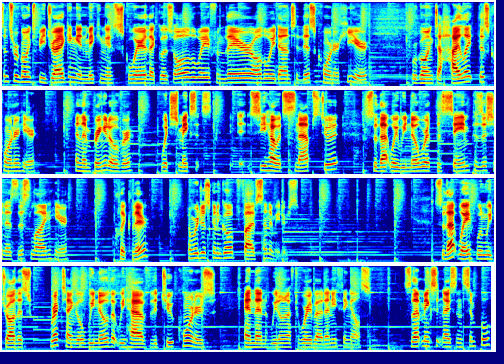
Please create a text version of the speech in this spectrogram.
since we're going to be dragging and making a square that goes all the way from there all the way down to this corner here, we're going to highlight this corner here, and then bring it over, which makes it, see how it snaps to it? So that way we know we're at the same position as this line here, click there, and we're just going to go up 5 centimeters. So that way, when we draw this rectangle, we know that we have the two corners, and then we don't have to worry about anything else. So that makes it nice and simple,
